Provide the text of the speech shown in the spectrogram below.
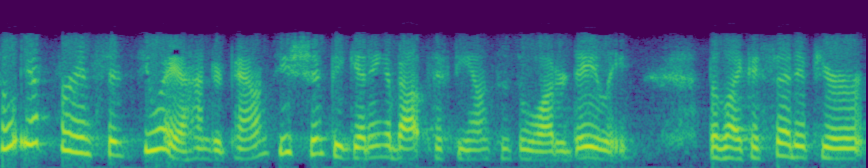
So if, for instance, you weigh 100 pounds, you should be getting about 50 ounces of water daily. But like I said, if you're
